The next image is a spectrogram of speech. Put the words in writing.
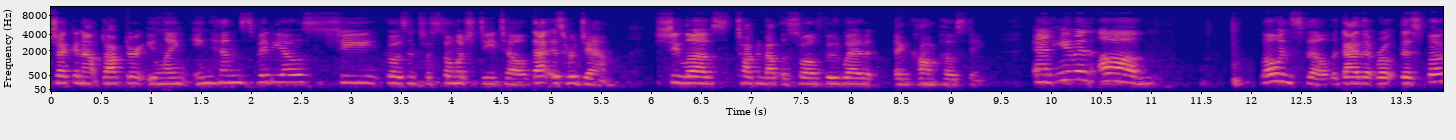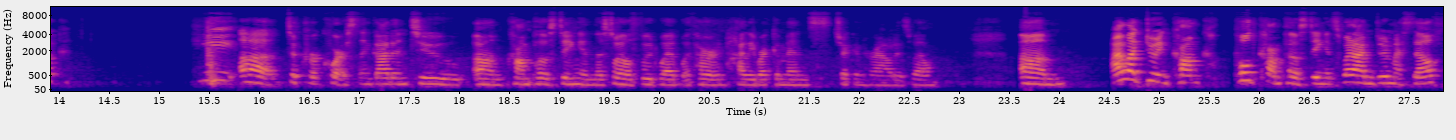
checking out dr elaine ingham's videos. She goes into so much detail. That is her jam she loves talking about the soil food web and composting. And even um, Lowenfels, the guy that wrote this book, he uh, took her course and got into um, composting and the soil food web with her and highly recommends checking her out as well. Um, I like doing com- cold composting. It's what I'm doing myself,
